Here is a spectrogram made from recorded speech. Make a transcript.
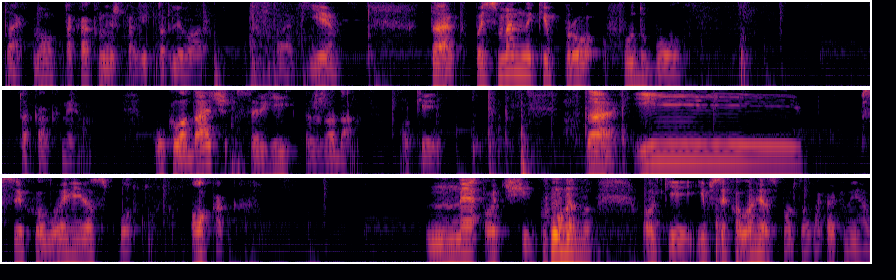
Так, ну така книжка Віктор Лівар. Так, є. Так, письменники про футбол. Така книга. Укладач Сергій Жадан. Окей. Так, і психологія спорту. О как. Неочікувано. Окей. І психологія спорту, така книга.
